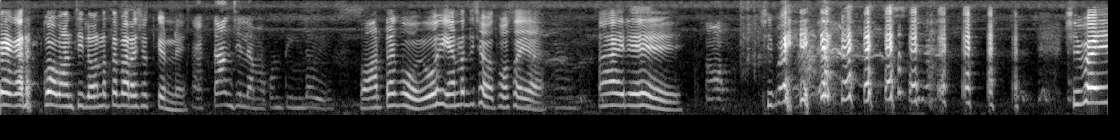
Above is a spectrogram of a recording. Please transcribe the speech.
ব্যাগ আর কম আনছিল না তো বারাইছত কেন? একটা আনছিলাম এখন তিনটা আটটা গো ও হিয়ান দিছ ফসাইয়া আয় রে সিপাহী সিপাহী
